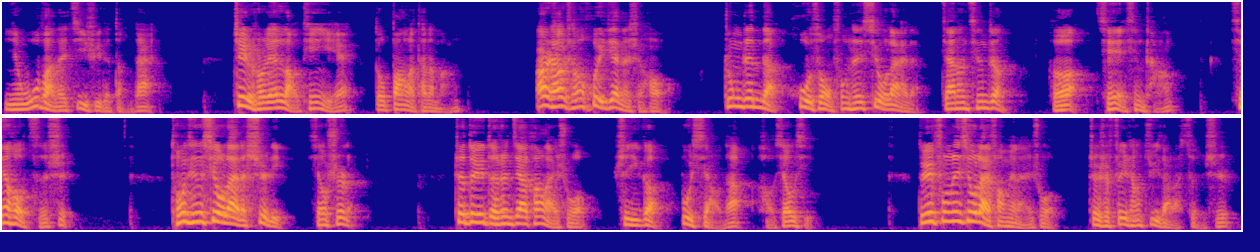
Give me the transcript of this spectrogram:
已经无法再继续的等待，这个时候连老天爷都帮了他的忙。二条城会见的时候，忠贞的护送丰臣秀赖的加藤清正和前野幸长先后辞世，同情秀赖的势力消失了。这对于德川家康来说是一个。不小的好消息，对于丰臣秀赖方面来说，这是非常巨大的损失，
